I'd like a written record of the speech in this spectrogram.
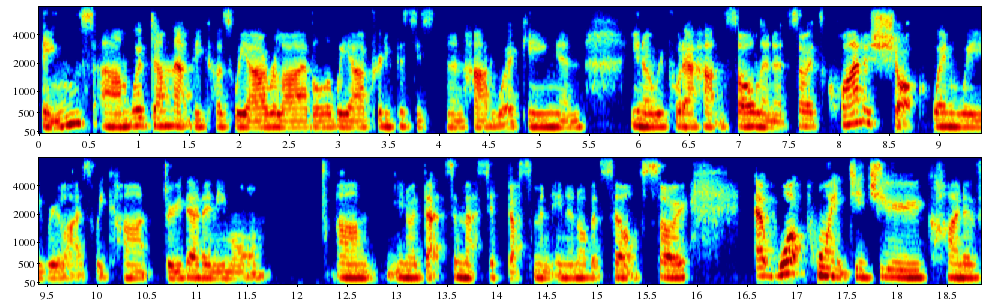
things, um, we've done that because we are reliable, we are pretty persistent and hardworking, and you know we put our heart and soul in it. So it's quite a shock when we realise we can't do that anymore. Um, you know that's a massive adjustment in and of itself. So at what point did you kind of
